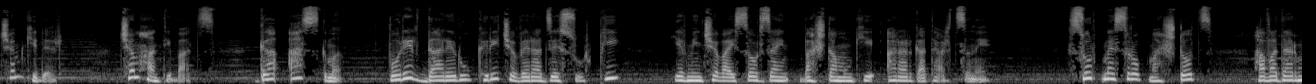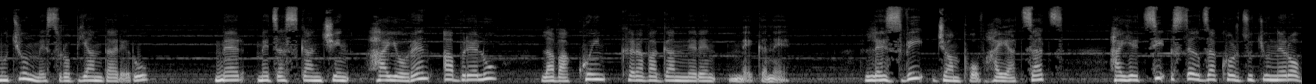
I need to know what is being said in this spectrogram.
Չեմ գիտեր, չեմ հանդիպած, գա ասկմը, որ իր դարերու քրիչը վերածե սուրբի եւ մինչեւ այսօր զայն ճաշտամունքի արարգաթարցն է։ Սուրբ Մեսրոպ Մաշտոց հավադարմություն Մեսրոպյան դարերու մեր մեծասկանչին հայորեն ապրելու լավակույն քրավականներեն մեկն է։ Լեզվի ջամփով հայացած հայեցի ստեղծագործություններով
